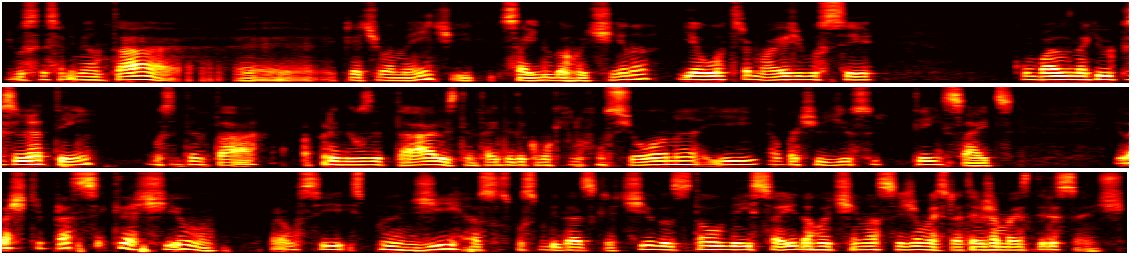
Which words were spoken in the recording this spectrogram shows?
de você se alimentar é, criativamente, saindo da rotina, e a outra é mais de você com base naquilo que você já tem, você tentar aprender os detalhes, tentar entender como aquilo funciona e a partir disso ter insights. Eu acho que para ser criativo, para você expandir as suas possibilidades criativas, talvez sair da rotina seja uma estratégia mais interessante.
